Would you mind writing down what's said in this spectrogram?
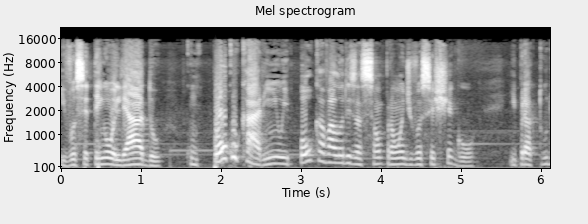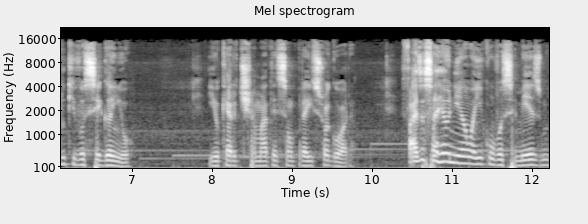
e você tem olhado com pouco carinho e pouca valorização para onde você chegou e para tudo que você ganhou. E eu quero te chamar a atenção para isso agora. Faz essa reunião aí com você mesmo,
